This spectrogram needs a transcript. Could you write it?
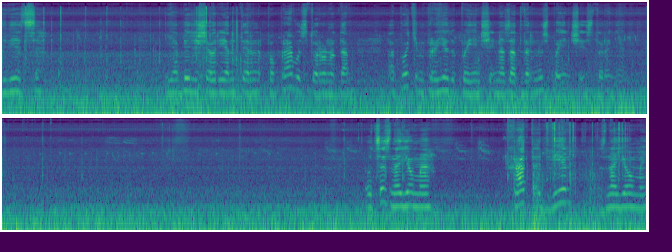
Дивіться. Я більше орієнтир по праву сторону дам, а потім приїду по іншій, назад вернусь по іншій стороні. Оце знайома хата, двір знайомий.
